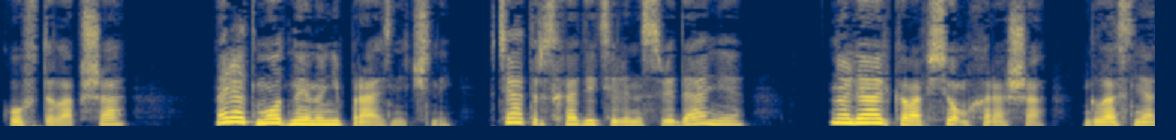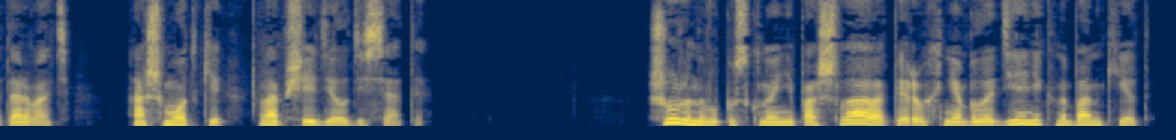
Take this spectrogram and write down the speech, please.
кофта-лапша, наряд модный, но не праздничный, в театр сходить или на свидание. Но лялька во всем хороша, глаз не оторвать, а шмотки вообще дело десятое. Шура на выпускной не пошла, во-первых, не было денег на банкет,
